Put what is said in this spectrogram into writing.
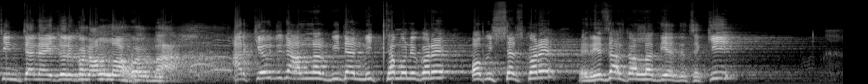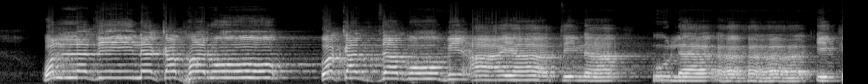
চিন্তা নাই যেরকম আল্লাহ আকবার। আর কেউ যদি আল্লাহর বিধান মিথ্যা মনে করে অবিশ্বাস করে রেজাল্ট আল্লাহ দিয়ে দিচ্ছে কি والذين كفروا وكذبوا بآياتنا أولئك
